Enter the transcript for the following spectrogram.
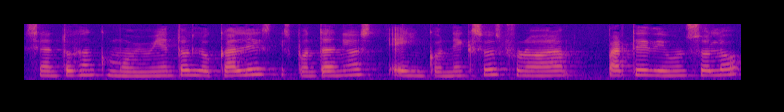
se antojan como movimientos locales, espontáneos e inconexos, forman parte de un solo.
